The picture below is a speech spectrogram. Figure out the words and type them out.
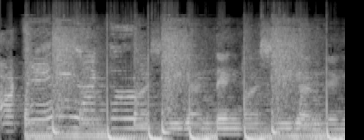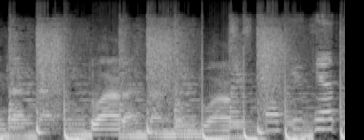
are feeling like ganteng, ganteng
